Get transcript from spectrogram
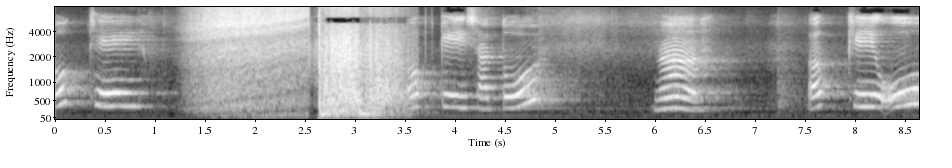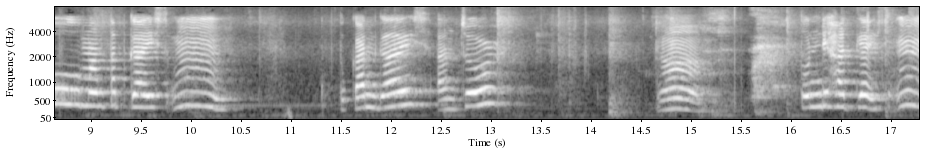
Oke. Oke, satu. Nah. Oke, uh mantap guys. Hmm. Tuh kan guys, hancur. Nah. Tuh lihat guys. Hmm,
